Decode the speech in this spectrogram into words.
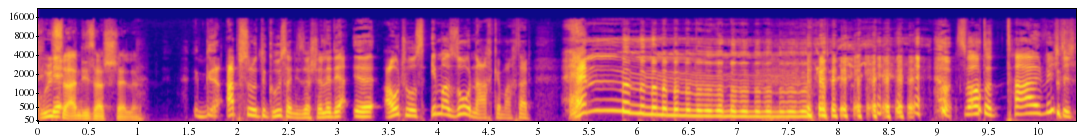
Grüße der, an dieser Stelle. Absolute Grüße an dieser Stelle, der äh, Autos immer so nachgemacht hat. Das war auch total wichtig.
